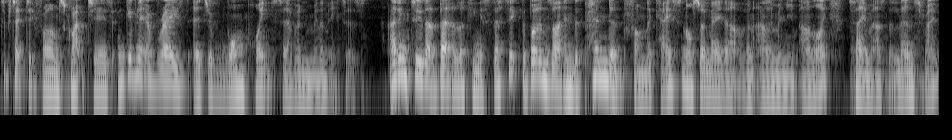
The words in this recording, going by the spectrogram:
to protect it from scratches and giving it a raised edge of 1.7 millimeters. Adding to that better looking aesthetic, the buttons are independent from the case and also made out of an aluminium alloy, same as the lens frame,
